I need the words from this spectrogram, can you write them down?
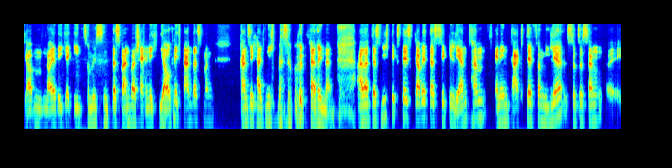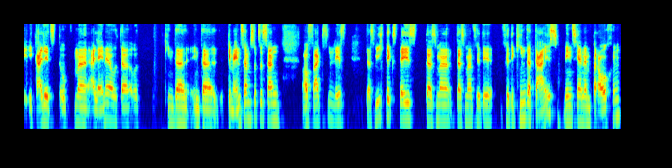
glauben, neue Wege gehen zu müssen. Das waren wahrscheinlich hier auch nicht anders. Man kann sich halt nicht mehr so gut erinnern. Aber das Wichtigste ist, glaube ich, dass sie gelernt haben, eine intakte Familie sozusagen, egal jetzt, ob man alleine oder, oder Kinder in der, gemeinsam sozusagen aufwachsen lässt. Das Wichtigste ist, dass man, dass man für, die, für die Kinder da ist, wenn sie einen brauchen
